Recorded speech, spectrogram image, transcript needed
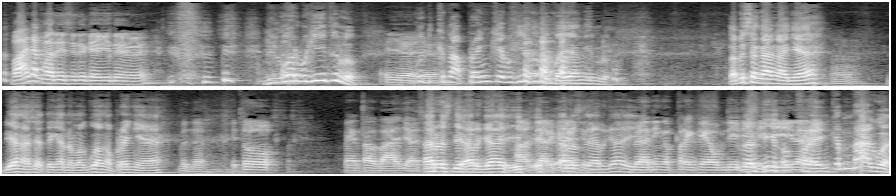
Banyak banget di situ kayak gitu ya, ya. Di luar begitu loh. Iya, Gue iya. kena prank kayak begitu loh, bayangin lo. Tapi seenggaknya Hmm, dia nggak settingan sama gua ngeprank ya. bener. Itu mental baja sih. Harus dihargai. Harus dihargai. Harus sih. dihargai. Berani ngeprank kayak Om Deddy Berani sih gila. ngeprank kena gue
